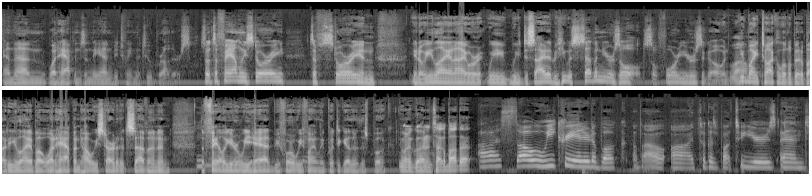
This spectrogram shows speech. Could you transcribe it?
and then what happens in the end between the two brothers. So it's a family story. It's a story, and you know, Eli and I were we we decided he was seven years old, so four years ago. And Wow. you might talk a little bit about Eli about what happened, how we started at seven, and the failure we had before we finally put together this book. You want to go ahead and talk about that? Uh, so we created a book about. Uh, it took us about two years, and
